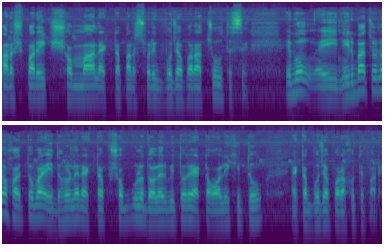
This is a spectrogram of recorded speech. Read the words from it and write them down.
পারস্পরিক সম্মান, একটা পারস্পরিক বোঝাপড়া চলতেছে। এবং এই নির্বাচনে হয়তোবা এই ধরনের একটা সবগুলো দলের ভিতরে একটা অলিখিত একটা বোঝাপড়া হতে পারে।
